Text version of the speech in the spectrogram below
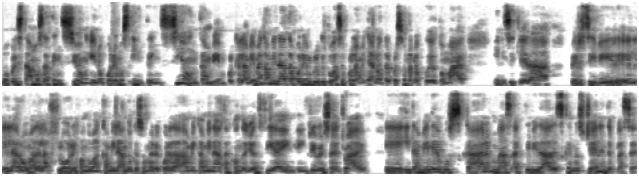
no prestamos atención y no ponemos intención también, porque la misma caminata, por ejemplo, que tú haces por la mañana, otra persona la puede tomar y ni siquiera percibir el, el, aroma de las flores cuando van caminando, que eso me recuerda a mis caminatas cuando yo hacía en, en Riverside Drive eh, y también de buscar más actividades que nos llenen de placer.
